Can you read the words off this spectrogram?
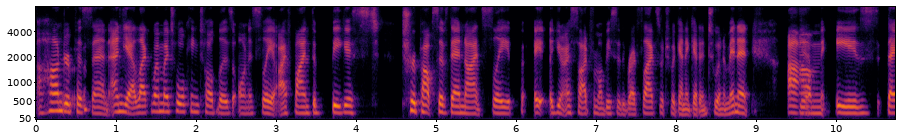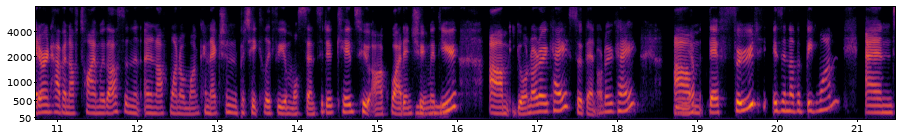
a hundred percent. And yeah, like when we're talking toddlers, honestly, I find the biggest trip ups of their night's sleep, eh, you know, aside from obviously the red flags, which we're going to get into in a minute, um, yeah. is they don't have enough time with us and, and enough one on one connection, particularly for your more sensitive kids who are quite in tune mm-hmm. with you. Um, you're not okay, so they're not okay. Um, yep. Their food is another big one, and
